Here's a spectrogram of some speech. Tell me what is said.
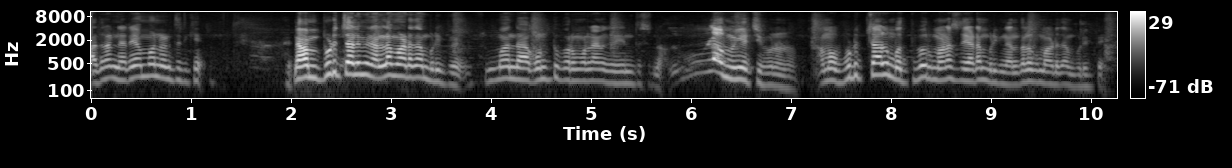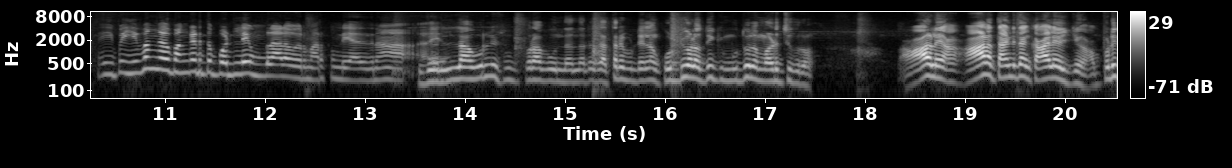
அதெல்லாம் நிறையமா நினச்சிருக்கேன். நான் பிடிச்சாலுமே நல்ல மாடை தான் பிடிப்பேன். சும்மா இந்த கொண்டு போகிற மாதிரிலாம் எனக்கு இன்ட்ரெஸ்ட் நல்லா முயற்சி பண்ணணும். நம்ம பிடிச்சாலும் பத்து பேர் மனசு இடம் பிடிக்கணும். அந்த அளவுக்கு மாடு தான் பிடிப்பேன். இப்ப இவங்க பங்கெடுத்த போட்டிலே உங்களால ஒரு மறக்க முடியாதுன்னா இது எல்லா ஊர்லேயும் சூப்பராக போகும். அந்த சத்திரப்பட்டியெல்லாம் கொட்டியோல தூக்கி முதுகில் மடிச்சுக்கிறோம். ஆளை ஆளை தாண்டி தான் காலே வைக்கும். அப்படி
